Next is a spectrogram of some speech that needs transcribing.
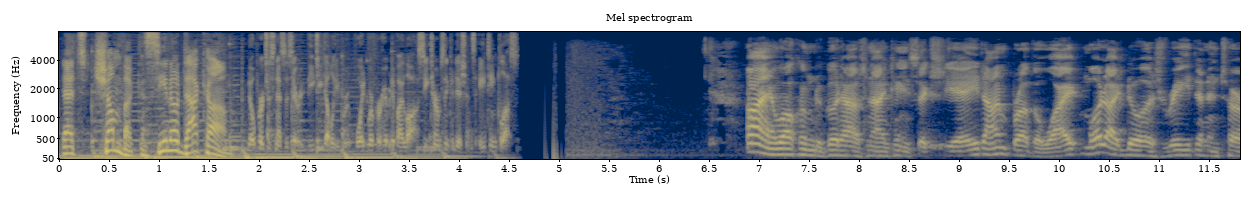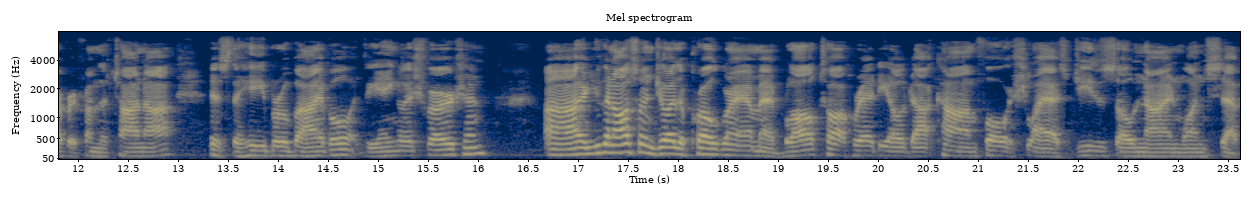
That's chumbacasino.com. No purchase necessary. VGW Group. Void were prohibited by law. See terms and conditions. 18 plus. Hi, and welcome to Good House 1968. I'm Brother White. And what I do is read and interpret from the Tanakh. It's the Hebrew Bible, the English version. Uh, you can also enjoy the program at blogtalkradio.com forward slash Jesus0917.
